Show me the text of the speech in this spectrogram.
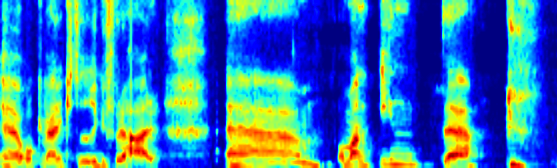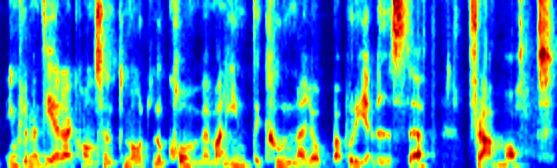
eh, och verktyg för det här. Eh, om man inte implementerar consent mode, då kommer man inte kunna jobba på det viset framåt.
